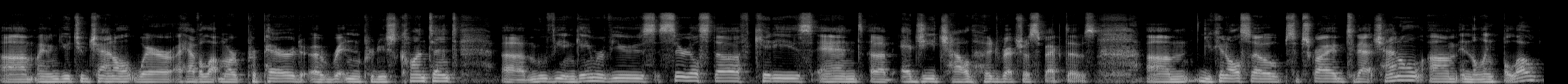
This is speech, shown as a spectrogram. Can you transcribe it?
um, my own YouTube channel where I have a lot more prepared, uh, written, produced content, uh, movie and game reviews, serial stuff, kitties, and uh, edgy childhood retrospectives. Um, you can also subscribe to that channel um, in the link below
